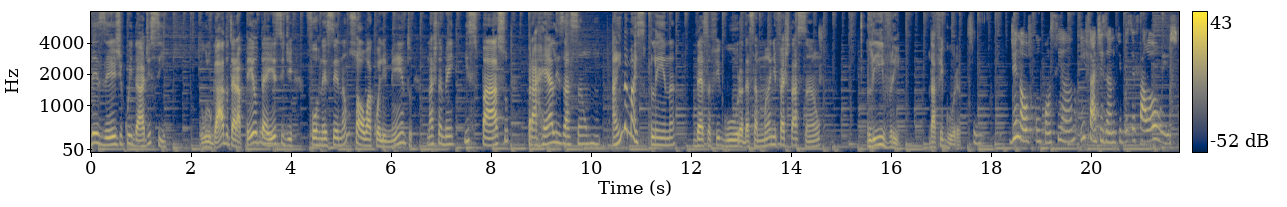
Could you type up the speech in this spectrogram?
deseje cuidar de si. O lugar do terapeuta é esse de fornecer não só o acolhimento, mas também espaço para a realização ainda mais plena dessa figura, dessa manifestação livre da figura. Sim. De novo com Ponciano, enfatizando que você falou isso.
